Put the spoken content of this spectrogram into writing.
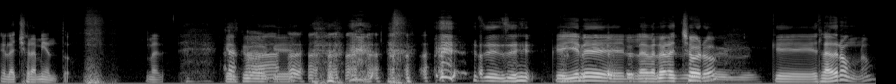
el achoramiento. ¿vale? Que es como que sí, sí, que viene la palabra choro, que es ladrón, ¿no?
